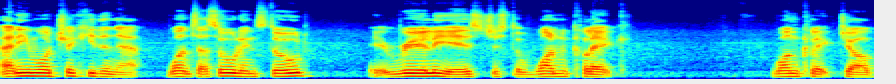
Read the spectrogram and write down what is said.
any more tricky than that. Once that's all installed, it really is just a one-click, one-click job.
